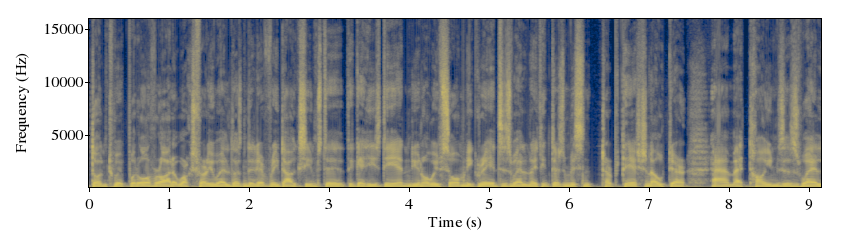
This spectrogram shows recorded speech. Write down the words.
done to it, but overall, it works very well, doesn't it? Every dog seems to, to get his day, and you know we've so many grades as well, and I think there's a misinterpretation out there um, at times as well.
